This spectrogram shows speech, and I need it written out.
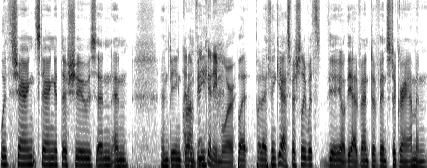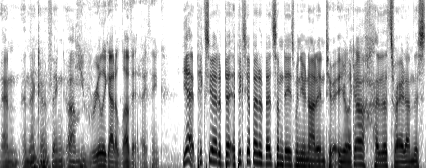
with sharing, staring at their shoes and and and being I don't grumpy think anymore. but but I think yeah, especially with the you know the advent of Instagram and and and that kind of Mhm. thing. Um, you really got to love it, I think. yeah, it picks you out of bed. It picks you up out of bed some days when you're not into it. You're like, oh, that's right. I'm this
